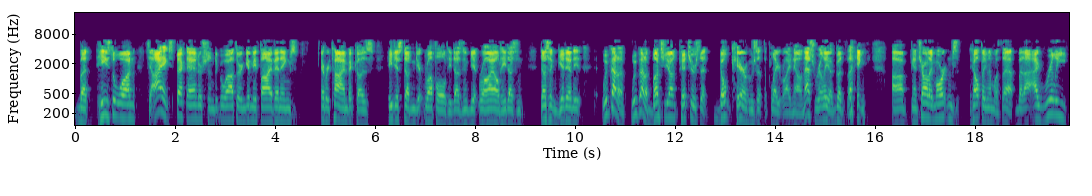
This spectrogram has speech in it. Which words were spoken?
but he's the one. See, I expect Anderson to go out there and give me five innings every time because he just doesn't get ruffled. He doesn't get riled. He doesn't, doesn't get any. We've got a, we've got a bunch of young pitchers that don't care who's at the plate right now. And that's really a good thing. Um, and Charlie Morton's helping them with that. But I, I really,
